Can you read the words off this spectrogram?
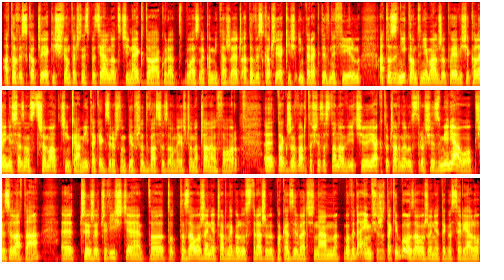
a to wyskoczy jakiś świąteczny specjalny odcinek, to akurat była znakomita rzecz, a to wyskoczy jakiś interaktywny film, a to znikąd niemalże pojawi się kolejny sezon z trzema odcinkami, tak jak zresztą pierwsze dwa sezony, jeszcze na Channel 4. E, także warto się zastanowić, jak to czarne lustro się zmieniało przez lata. E, czy rzeczywiście to, to, to założenie czarnego lustra, żeby pokazywać nam, bo wydaje mi się, że takie było założenie tego serialu,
